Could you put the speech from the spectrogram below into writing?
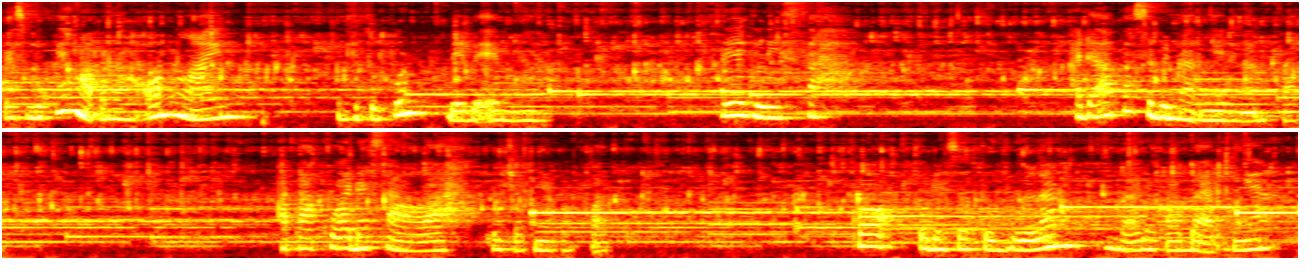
Facebooknya nggak pernah online, begitupun BBM-nya. Dia gelisah. Ada apa sebenarnya dengan Fat? Apa aku ada salah? Ucapnya ke Fat. Kok udah satu bulan nggak ada kabarnya?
